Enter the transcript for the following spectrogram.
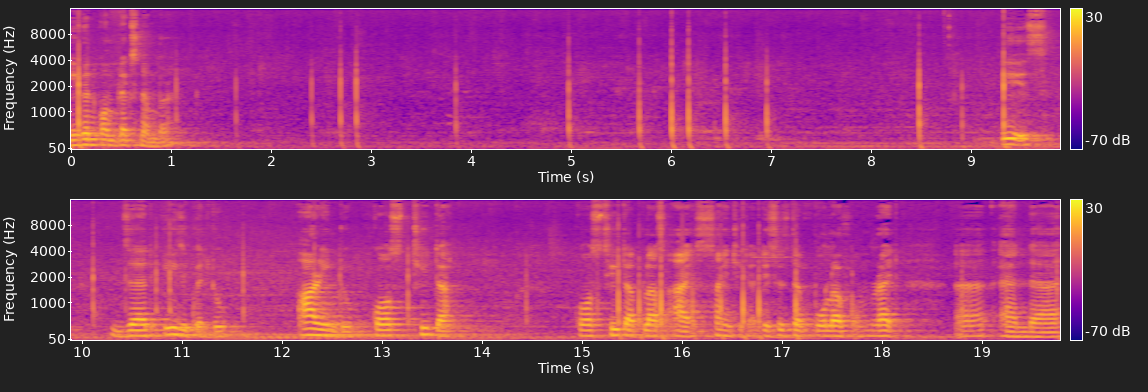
given complex number is z is equal to r into cos theta cos theta plus i sine theta. This is the polar form right? Uh, and uh,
